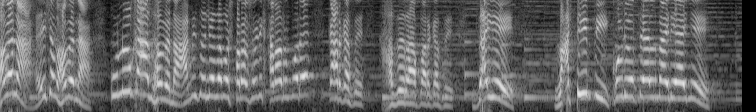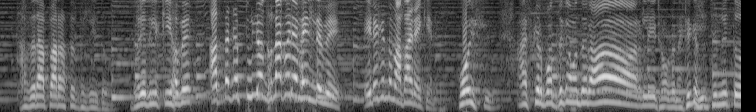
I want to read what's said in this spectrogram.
হবে না এইসব হবে না কোনো কাজ হবে না। আমি চলে যাব সরাসরি খারার উপরে কার কাছে? হাজের আপার কাছে। যাইয়ে লাঠিতি কড়িও তেল মাইরে আইনে। হাজের আপার হাতে ধরিয়ে দেবো ধরিয়ে দিলে কি হবে? আপনাকে তুলে ধুনা করে ফেল দেবে। এটা কিন্তু মাথায় রাখেন। হয়েছে আজকের পর থেকে আমাদের আর লেট হবে না ঠিক আছে? এই জন্যই তো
